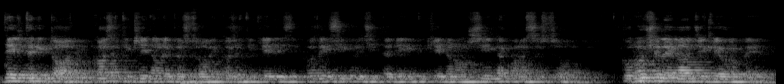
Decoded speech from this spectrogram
del territorio, cosa ti chiedono le persone, cosa, chiede, cosa i singoli cittadini ti chiedono un sindaco, un assessore, conosce le logiche europee,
